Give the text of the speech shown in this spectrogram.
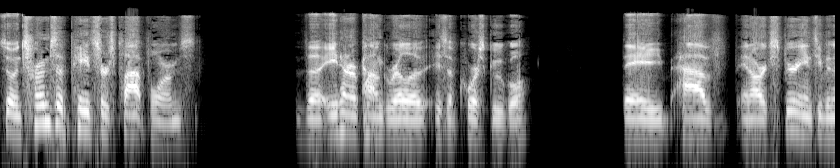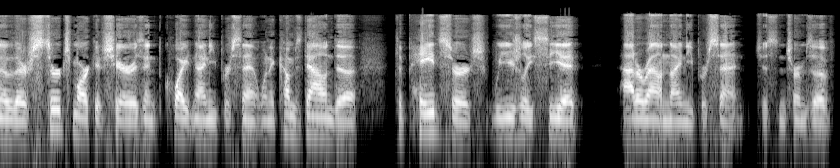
So in terms of paid search platforms, the 800-pound gorilla is, of course, Google. They have, in our experience, even though their search market share isn't quite 90%, when it comes down to, to paid search, we usually see it at around 90%, just in terms of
